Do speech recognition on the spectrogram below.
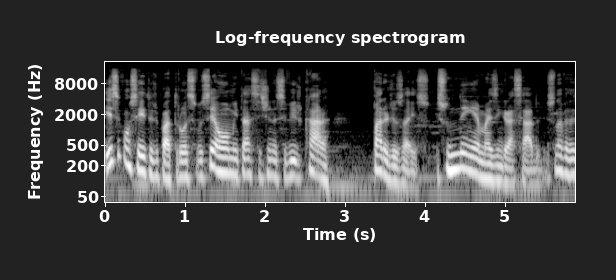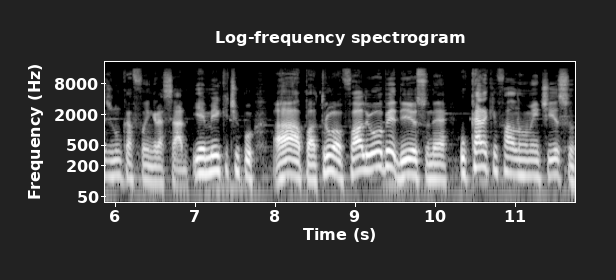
esse conceito de patroa, se você é homem e está assistindo esse vídeo, cara, para de usar isso. Isso nem é mais engraçado. Isso, na verdade, nunca foi engraçado. E é meio que tipo, ah, patroa, fala e eu obedeço, né? O cara que fala normalmente isso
